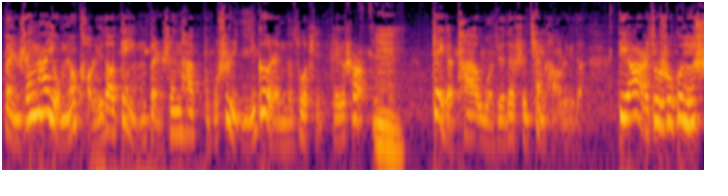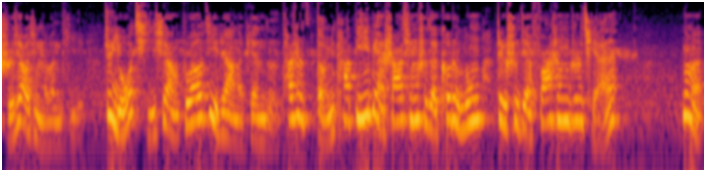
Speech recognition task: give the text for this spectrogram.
本身它有没有考虑到电影本身它不是一个人的作品这个事儿？嗯，这个他我觉得是欠考虑的。第二就是说关于时效性的问题，就尤其像《捉妖记》这样的片子，它是等于它第一遍杀青是在柯震东这个事件发生之前。那么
